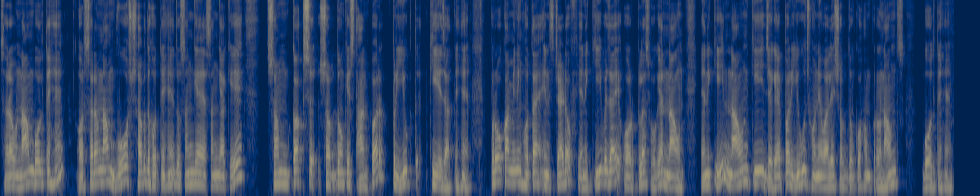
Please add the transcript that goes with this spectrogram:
सर्वनाम बोलते हैं और सर्वनाम वो शब्द होते हैं जो संज्ञा या संज्ञा के समकक्ष शब्दों के स्थान पर प्रयुक्त किए जाते हैं। प्रो का मीनिंग होता है इंस्टेड ऑफ़ यानी की बजाय और प्लस हो गया नाउन यानी कि नाउन की जगह पर यूज़ होने वाले शब्दों को हम प्रोनाउंस बोलते हैं।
